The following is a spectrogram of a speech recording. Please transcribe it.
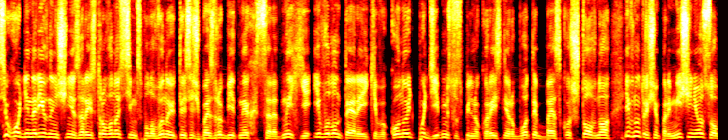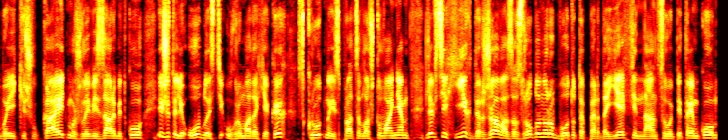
Сьогодні на Рівненщині зареєстровано 7,5 тисяч безробітних. Серед них є і волонтери, які виконують подібні суспільно-корисні роботи безкоштовно, і внутрішньопереміщені особи, які шукають можливість заробітку, і жителі області, у громадах яких скрутно із працевлаштування. Для всіх їх держава за зроблену роботу тепер дає фінансову підтримку.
